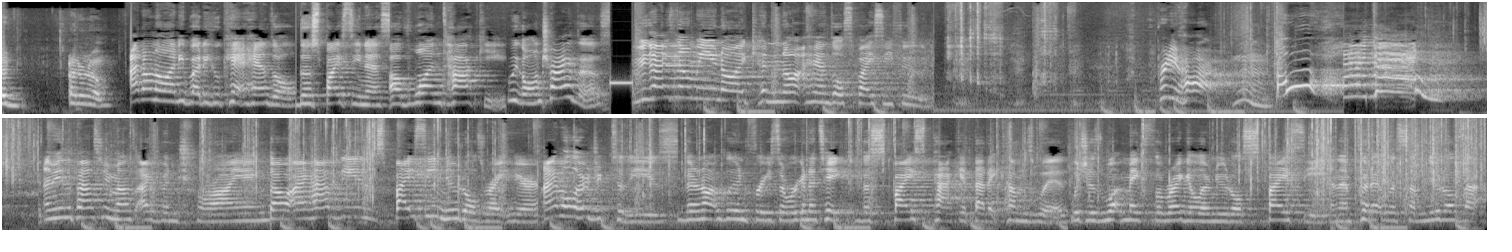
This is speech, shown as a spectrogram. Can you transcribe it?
I, I don't know. I don't know anybody who can't handle the spiciness of one Taki. We gonna try this. If you guys know me, you know I cannot handle spicy food. Pretty hot. Mm. I mean, the past few months I've been trying. So I have these spicy noodles right here. I'm allergic to these. They're not gluten-free, so we're gonna take the spice packet that it comes with, which is what makes the regular noodles spicy, and then put it with some noodles that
